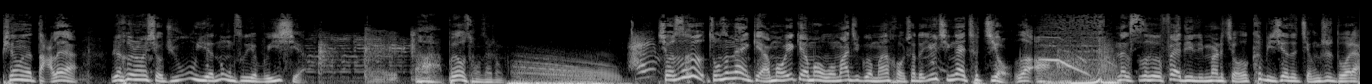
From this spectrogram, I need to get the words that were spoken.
瓶子打烂，然后让小区物业弄走也危险啊！不要从这种。小时候总是爱感冒，一感冒我妈就给我买好吃的，尤其爱吃饺子啊。那个时候饭店里面的饺子可比现在精致多了。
